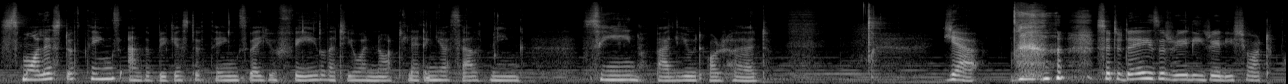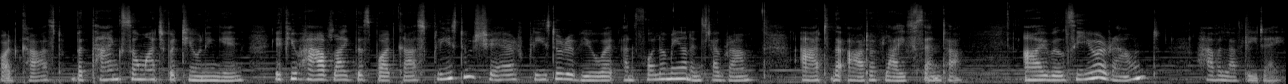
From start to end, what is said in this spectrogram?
smallest of things and the biggest of things where you feel that you are not letting yourself being seen, valued, or heard. Yeah. so today is a really, really short podcast, but thanks so much for tuning in. If you have liked this podcast, please do share, please do review it, and follow me on Instagram at the Art of Life Center. I will see you around. Have a lovely day.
